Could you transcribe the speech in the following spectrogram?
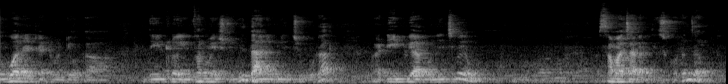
ఇవ్వు అనేటటువంటి ఒక దీంట్లో ఇన్ఫర్మేషన్ ఉంది. దాని గురించి కూడా డిపిఆర్ గురించి మేము సమాచారం తీసుకోవడం జరుగుతుంది.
